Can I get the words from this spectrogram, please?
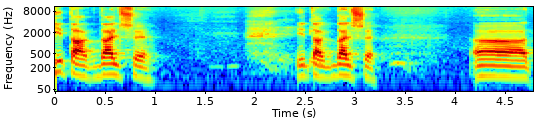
Итак, дальше. Итак, дальше. А,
